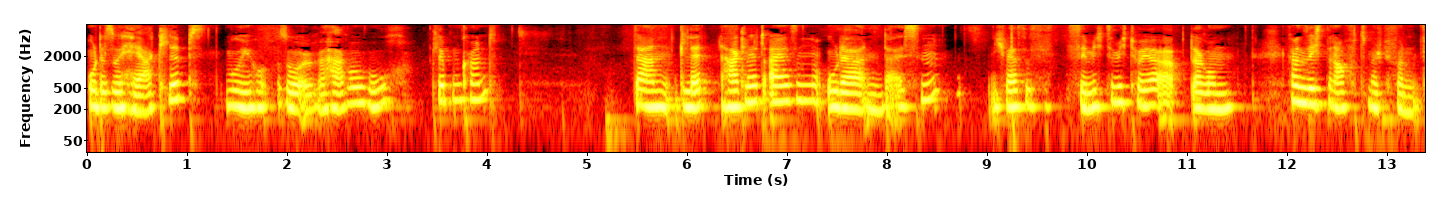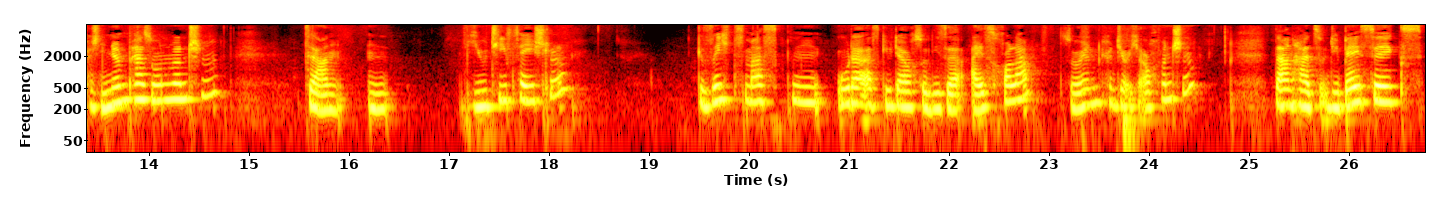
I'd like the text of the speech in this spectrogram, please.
oder so Hairclips, wo ihr so eure Haare hochklippen könnt. Dann Glätt Haarglätteisen oder ein Dyson. Ich weiß, das ist ziemlich, ziemlich teuer. Darum kann man sich dann auch zum Beispiel von verschiedenen Personen wünschen. Dann ein Beauty Facial. Gesichtsmasken oder es gibt ja auch so diese Eisroller. So einen könnt ihr euch auch wünschen. Dann halt so die Basics.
